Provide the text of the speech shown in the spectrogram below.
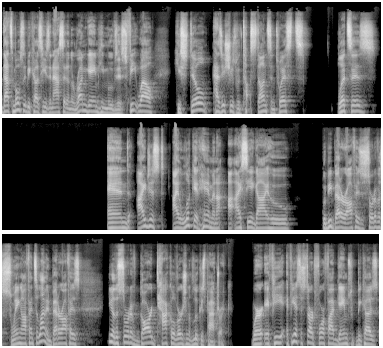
that's mostly because he's an asset in the run game. He moves his feet well. He still has issues with t- stunts and twists, blitzes. And I just, I look at him and I, I see a guy who would be better off as sort of a swing offensive lineman, better off as, you know, the sort of guard tackle version of Lucas Patrick, where if he if he has to start four or five games because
